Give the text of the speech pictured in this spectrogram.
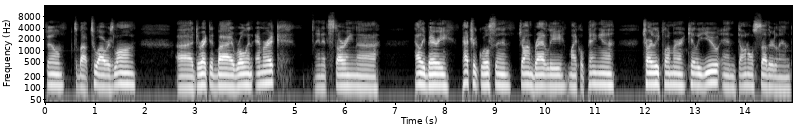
film. It's about two hours long. Uh, directed by Roland Emmerich. And it's starring uh, Halle Berry, Patrick Wilson, John Bradley, Michael Pena, Charlie Plummer, Kelly Yu, and Donald Sutherland.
